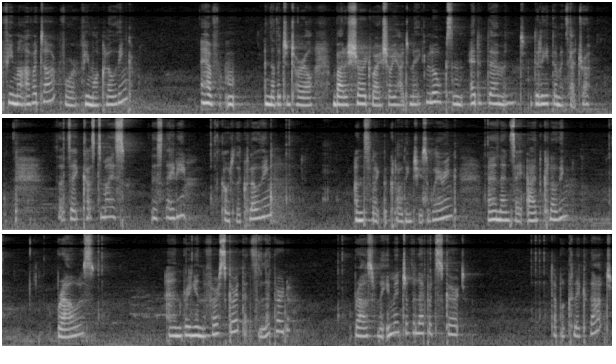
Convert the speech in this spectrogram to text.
female avatar for female clothing. I have another tutorial about a shirt where I show you how to make looks and edit them and delete them, etc. So let's say customize this lady, go to the clothing, unselect the clothing she's wearing, and then say add clothing, browse, and bring in the first skirt, that's the leopard, browse for the image of the leopard skirt, double click that,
